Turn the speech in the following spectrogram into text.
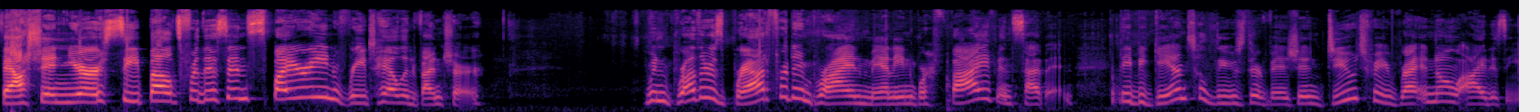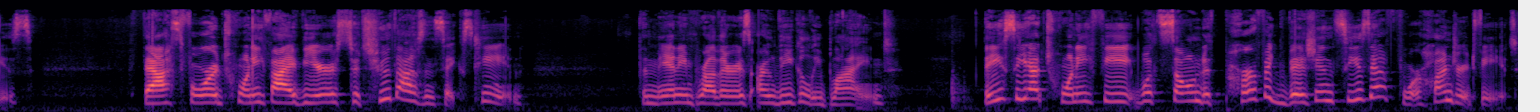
Fashion your seatbelts for this inspiring retail adventure. When brothers Bradford and Bryan Manning were five and seven, they began to lose their vision due to a retinal eye disease. Fast forward 25 years to 2016. The Manning brothers are legally blind. They see at 20 feet what someone with perfect vision sees at 400 feet.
